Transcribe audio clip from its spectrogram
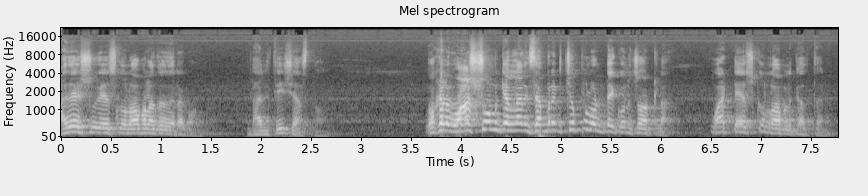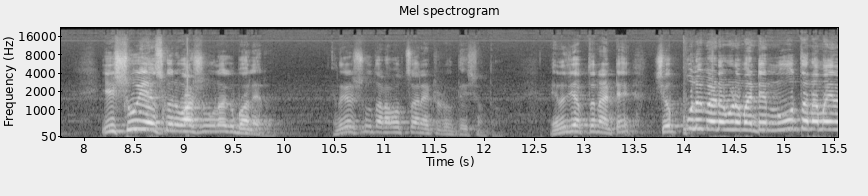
అదే షూ వేసుకొని లోపలంతా తిరగం. దాన్ని తీసేస్తాం. ఒకవేళ వాష్రూమ్కి వెళ్ళడానికి సపరేట్ చెప్పులు ఉంటాయి కొన్ని చోట్ల వాటిని వేసుకొని లోపలికి వెళ్తారు. ఈ షూ వేసుకొని వాష్రూమ్లోకి పోలేరు. ఎందుకంటే షూ తడవచ్చు అనేటువంటి ఉద్దేశంతో. నేను చెప్తున్నా అంటే చెప్పులు పెడవడం అంటే నూతనమైన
